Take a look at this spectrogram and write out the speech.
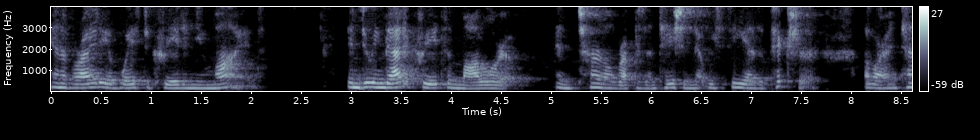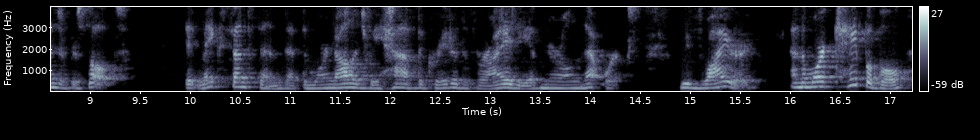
in a variety of ways to create a new mind. In doing that, it creates a model or internal representation that we see as a picture of our intended result. It makes sense then that the more knowledge we have, the greater the variety of neural networks we've wired, and the more capable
